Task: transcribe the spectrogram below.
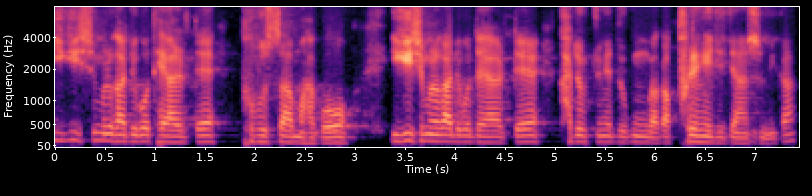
이기심을 가지고 대할 때 부부싸움하고 이기심을 가지고 대할 때 가족 중에 누군가가 불행해지지 않습니까?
